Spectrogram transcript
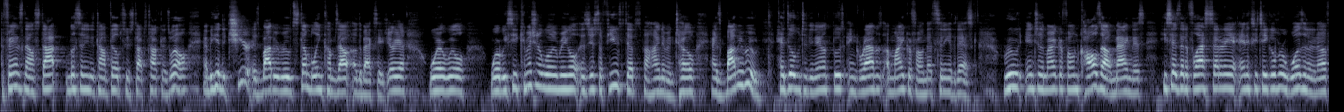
the fans now stop listening to Tom Phillips, who stops talking as well, and begin to cheer as Bobby Roode stumbling comes out of the backstage area, where we'll where we see Commissioner William Regal is just a few steps behind him in tow as Bobby Roode heads over to the announce booth and grabs a microphone that's sitting at the desk. Roode into the microphone calls out Magnus. He says that if last Saturday at NXT TakeOver wasn't enough,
